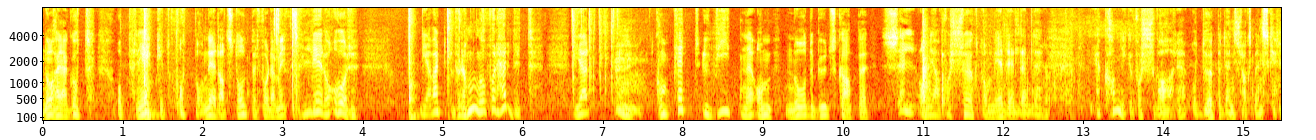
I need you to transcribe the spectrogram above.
Nå har jeg gått og preket opp og ned at stolper for dem i flere år. De har vært vrange og forherdet. De er komplett uvitende om nådebudskapet, selv om jeg har forsøkt å meddele dem det. Jeg kan ikke forsvare å døpe den slags mennesker.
